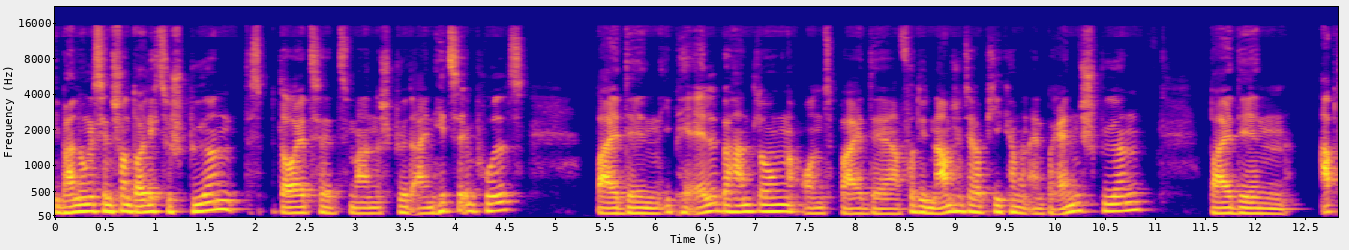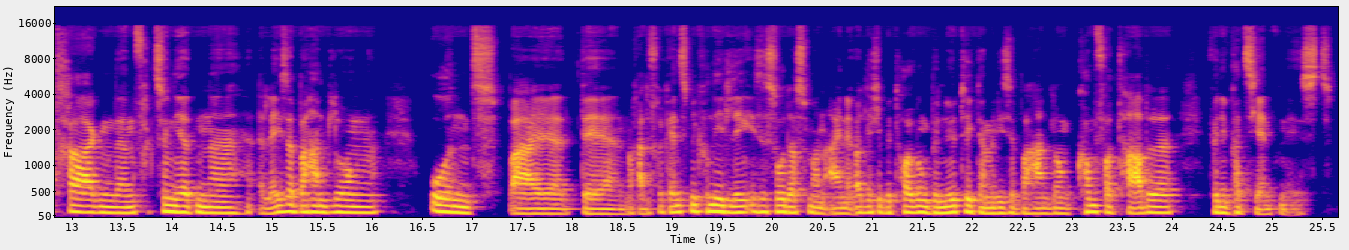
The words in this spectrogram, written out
Die Behandlungen sind schon deutlich zu spüren. Das bedeutet, man spürt einen Hitzeimpuls. Bei den IPL-Behandlungen und bei der photodynamischen Therapie kann man ein Brennen spüren. Bei den abtragenden, fraktionierten äh, Laserbehandlungen und bei der Radiofrequenzmikroneedling ist es so, dass man eine örtliche Betäubung benötigt, damit diese Behandlung komfortabel für den Patienten ist.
